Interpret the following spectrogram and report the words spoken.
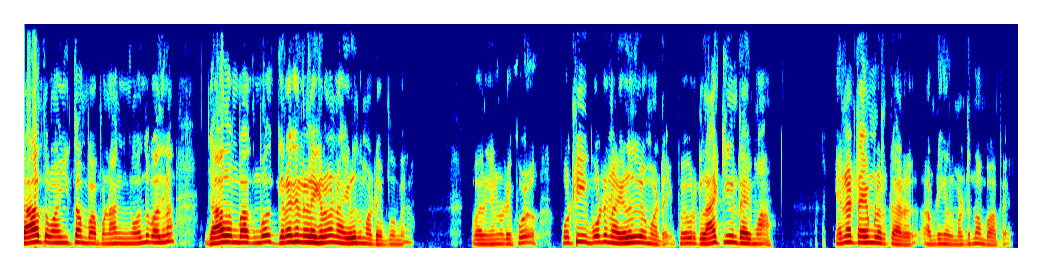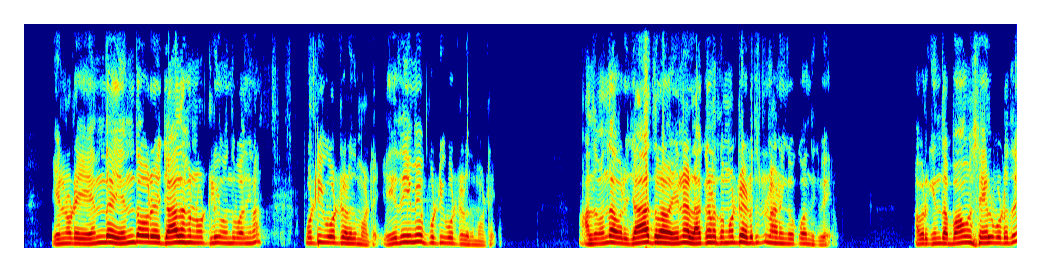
ஜாதத்தை வாங்கி தான் பார்ப்போம். நாங்கள் இங்கே வந்து பார்த்தீங்கன்னா ஜாதம் பார்க்கும்போது கிரக நிலைகளும் நான் எழுத மாட்டேன் எப்போவுமே. பாருங்கள் என்னுடைய பொ பொட்டியை போட்டு நான் எழுதவே மாட்டேன். இப்போ இவருக்கு லாக்கிங் டைமா என்ன டைமில் இருக்கார்? அப்படிங்கிறது மட்டும்தான் பார்ப்பேன். என்னுடைய எந்த எந்த ஒரு ஜாதக நோட்லேயும் வந்து பார்த்திங்கன்னா பொட்டி போட்டு எழுத மாட்டேன். எதையுமே பொட்டி போட்டு எழுத மாட்டேன். அது வந்து அவர் ஜாதத்தில் என்ன லக்கணத்தை மட்டும் எடுத்துகிட்டு நான் இங்கே உட்காந்துக்குவேன். அவருக்கு இந்த பாவம் செயல்படுது.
